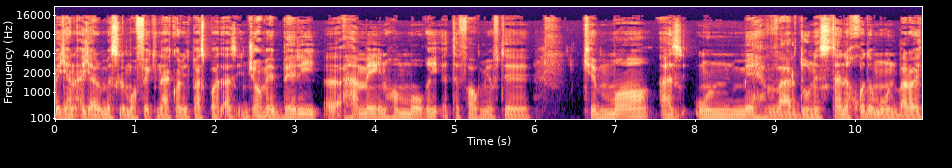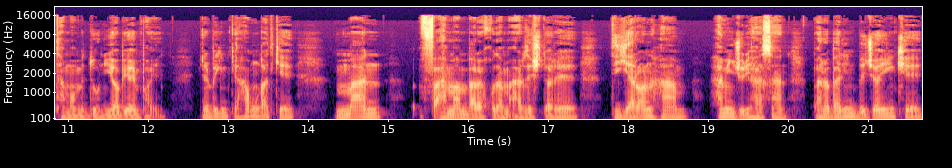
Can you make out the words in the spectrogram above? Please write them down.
بگن اگر مثل ما فکر نکنید پس باید از این جامعه برید. همه اینها موقعی اتفاق میفته که ما از اون محور دونستن خودمون برای تمام دنیا بیایم پایین. یعنی بگیم که همونقدر که من فهمم برای خودم ارزش داره دیگران هم همینجوری هستن. بنابراین به جای اینکه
